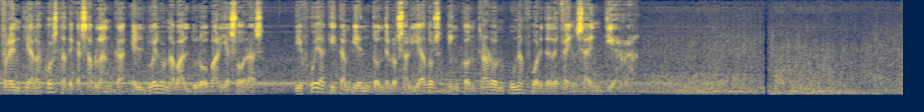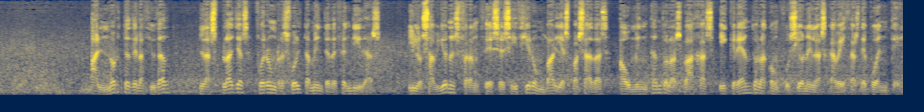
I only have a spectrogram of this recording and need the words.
Frente a la costa de Casablanca, el duelo naval duró varias horas, y fue aquí también donde los aliados encontraron una fuerte defensa en tierra. Al norte de la ciudad, las playas fueron resueltamente defendidas y los aviones franceses hicieron varias pasadas, aumentando las bajas y creando la confusión en las cabezas de puente.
